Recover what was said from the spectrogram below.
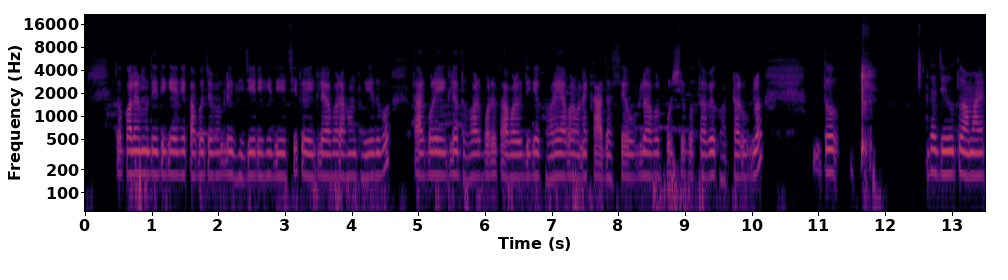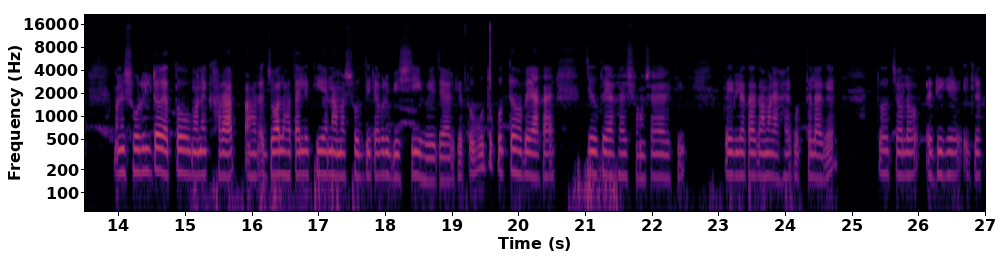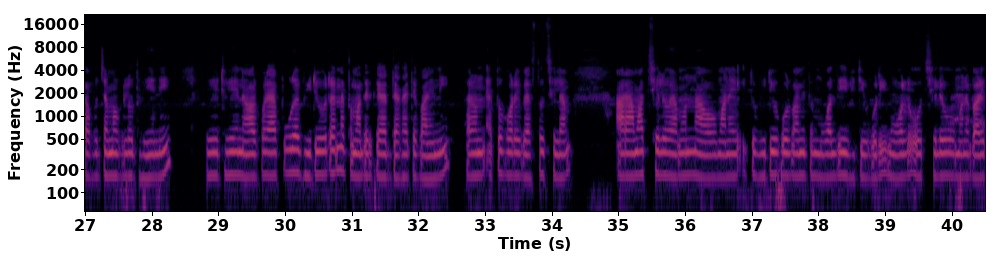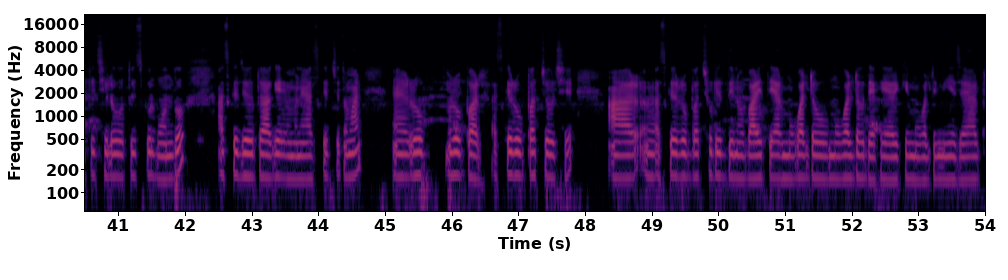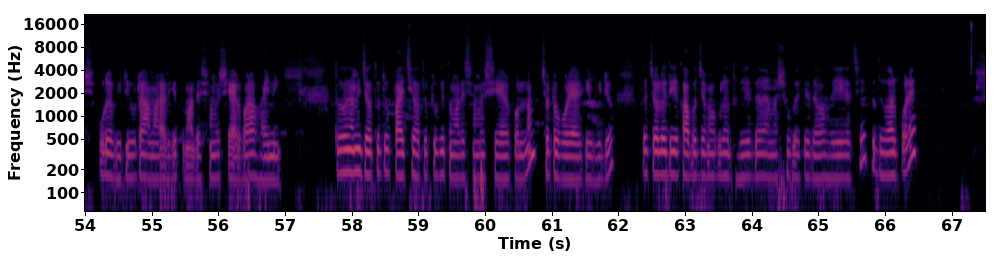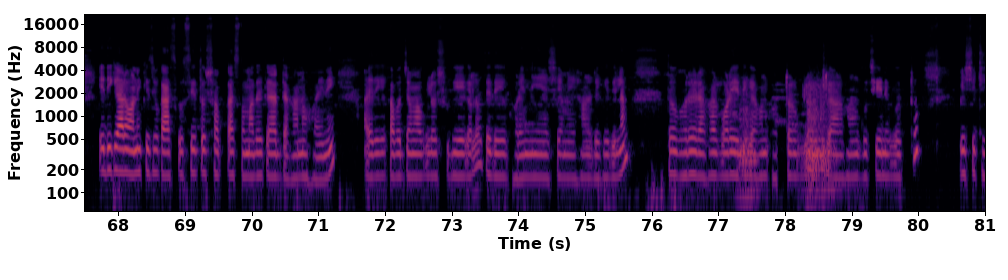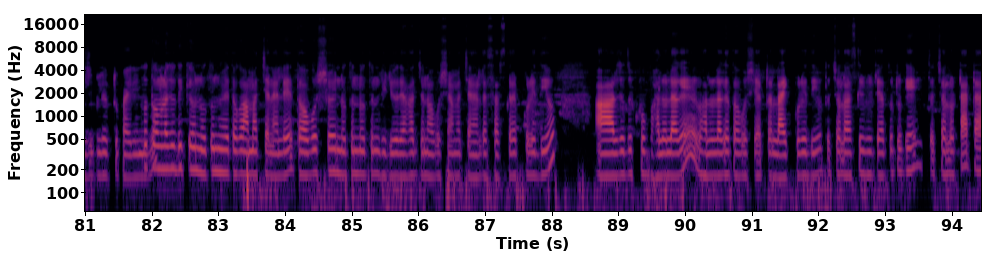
তো কলের মধ্যে এদিকে যে কাপড় জামাগুলো ভিজিয়ে রেখে দিয়েছি, তো এগুলো আবার এখন ধুয়ে দেবো। তারপরে এগুলো ধোয়ার পরে তো আবার ওইদিকে ঘরে আবার অনেক কাজ আছে, ওগুলো আবার পরিষ্কার করতে হবে ঘরটার ওগুলো। তো যেহেতু আমার মানে শরীরটাও এত মানে খারাপ, আর জল হাতালে কি না আমার সর্দিটা আবার বেশি হয়ে যায় আর কি তবু তো করতে হবে একাই, যেহেতু একাই সংসার আর কি তো এগুলো কাজ আমার একাই করতে লাগে। তো চলো এদিকে এগুলো কাপড় জামাগুলো ধুয়ে নিই। ধুয়ে ধুয়ে নেওয়ার পরে আর পুরো ভিডিওটা না তোমাদেরকে আর দেখাতে পারিনি, কারণ এত পরে ব্যস্ত ছিলাম। আর আমার ছেলেও এমন না, ও মানে একটু ভিডিও করব, আমি তো মোবাইল দিয়ে ভিডিও করি। মোবাইল ও ছেলেও মানে বাড়িতে ছিল, ও তো স্কুল বন্ধ। আজকে যেহেতু আগে মানে আজকে হচ্ছে তোমার রোব, রোববার, আজকে রোববার চলছে। আর আজকে রোববার ছুটির দিনও বাড়িতে, আর মোবাইলটাও মোবাইলটাও দেখে আর কি মোবাইলটা নিয়ে যায়। আর পুরো ভিডিওটা আমার আর কি তোমাদের সঙ্গে শেয়ার করা হয়নি। তো আমি যতটুকু পাইছি অতটুকুই তোমাদের সঙ্গে শেয়ার করলাম, ছোট করে আর কি ভিডিও তো চলো দিয়ে কাপড় জামাগুলো ধুয়ে দেওয়া, আমার শুকোতে দেওয়া হয়ে গেছে। তো ধোয়ার পরে এদিকে আরও অনেক কিছু কাজ করছি, তো সব কাজ তোমাদেরকে আর দেখানো হয়নি। আর এদিকে কাপড় জামাগুলো শুকিয়ে গেল, তো এদিকে ঘরে নিয়ে এসে আমি এখানে রেখে দিলাম। তো ঘরে রাখার পরে এদিকে এখন ঘরটারগুলো একটু আর এখন গুছিয়ে নেব একটু। বেশি ঠিসগুলো একটু পাইলে তো তোমরা যদি কেউ নতুন হয়ে থাকো আমার চ্যানেলে তো অবশ্যই নতুন নতুন ভিডিও দেখার জন্য অবশ্যই আমার চ্যানেলটা সাবস্ক্রাইব করে দিও। আর যদি খুব ভালো লাগে ভালো লাগে তো অবশ্যই একটা লাইক করে দিও। তো চলো আজকের ভিডিও এতটুকুই। তো চলো টাটা।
